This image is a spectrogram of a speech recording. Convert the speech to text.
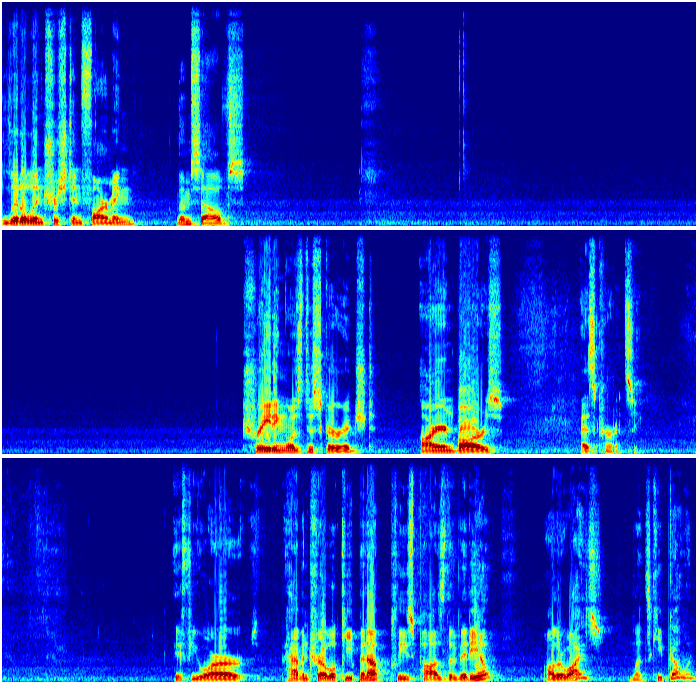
little interest in farming themselves. Trading was discouraged. Iron bars as currency. If you are having trouble keeping up, please pause the video. Otherwise, let's keep going.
